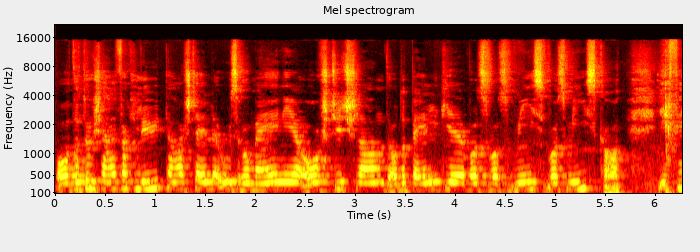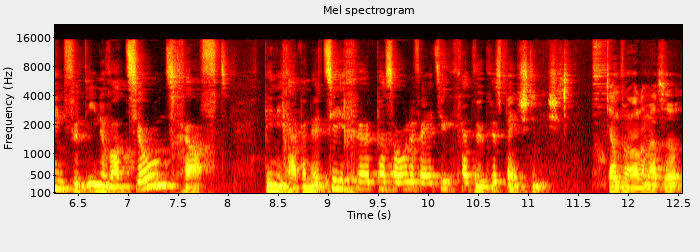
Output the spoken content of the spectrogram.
oder du einfach Leute anstellen aus Rumänien, Ostdeutschland oder Belgien, was, was, mies, was mies geht. Ich finde, für die Innovationskraft bin ich eben nicht sicher, ob Personenfreizügigkeit wirklich das Beste ist. Ja, vor allem, also,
